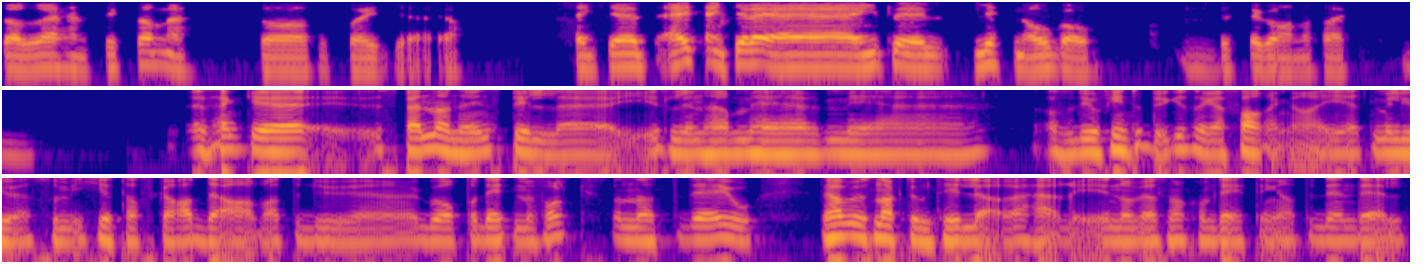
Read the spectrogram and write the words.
større hensikter med, så, så tror jeg ja, tenker, jeg tenker det er egentlig litt no go, mm. hvis det går an å si. Mm. Jeg tenker spennende innspill, eh, Iselin, her med, med Altså, det er jo fint å bygge seg erfaringer i et miljø som ikke tar skade av at du uh, går på date med folk. sånn at Det er jo, det har vi jo snakket om tidligere her når vi har snakket om dating, at det er en del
